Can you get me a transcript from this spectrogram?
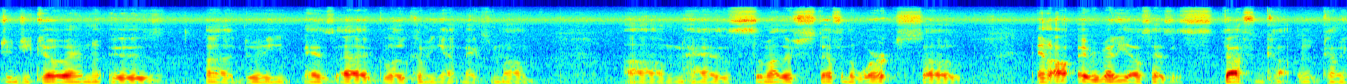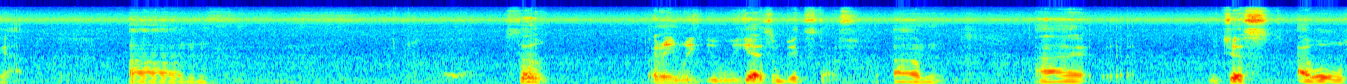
Jenji Kohan is uh, doing has uh, Glow coming out next month. Um, has some other stuff in the works. So, and all, everybody else has stuff co- coming up. Um, so, I mean, we we got some good stuff. Um, I just I will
